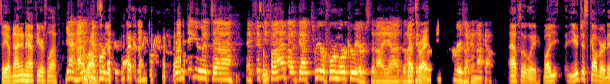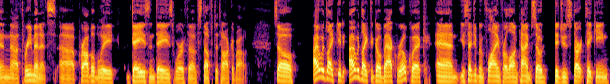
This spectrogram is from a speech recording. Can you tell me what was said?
So you have nine and a half years left. Yeah, nine and a half years left. I figure at uh, at fifty five, I've got three or four more careers that I uh, that That's I can, right. careers I can knock out. Absolutely. Well, you, you just covered in uh, three minutes, uh, probably days and days worth of stuff to talk about. So I would like you. To, I would like to go back real quick. And you said you've been flying for a long time. So did you start taking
